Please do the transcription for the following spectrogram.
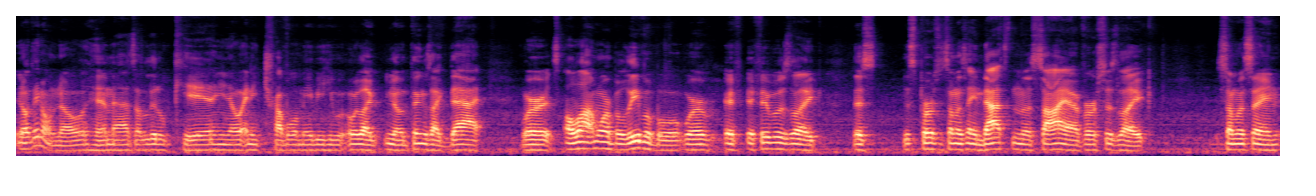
you know, they don't know him as a little kid, you know, any trouble maybe he, or like, you know, things like that, where it's a lot more believable. Where if, if it was like this, this person, someone saying that's the Messiah versus like someone saying,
